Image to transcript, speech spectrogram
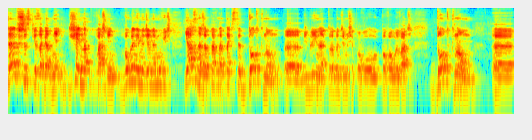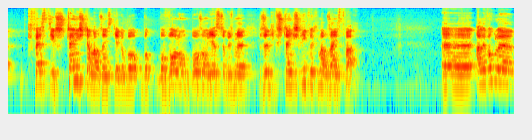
te wszystkie zagadnienia, dzisiaj na, właśnie w ogóle nie będziemy mówić, jasne, że pewne teksty dotkną e, biblijne, które będziemy się powo powoływać, dotkną e, kwestii szczęścia małżeńskiego, bo, bo, bo wolą Bożą jest, żebyśmy żyli w szczęśliwych małżeństwach. E, ale w ogóle e,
